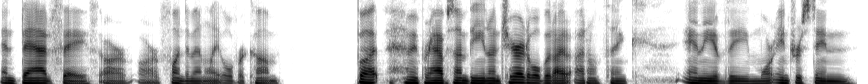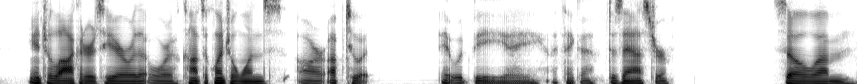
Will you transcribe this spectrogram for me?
and bad faith are, are fundamentally overcome. But, I mean, perhaps I'm being uncharitable, but I, I don't think any of the more interesting interlocutors here or the, or consequential ones are up to it. It would be a, I think, a disaster. So um,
